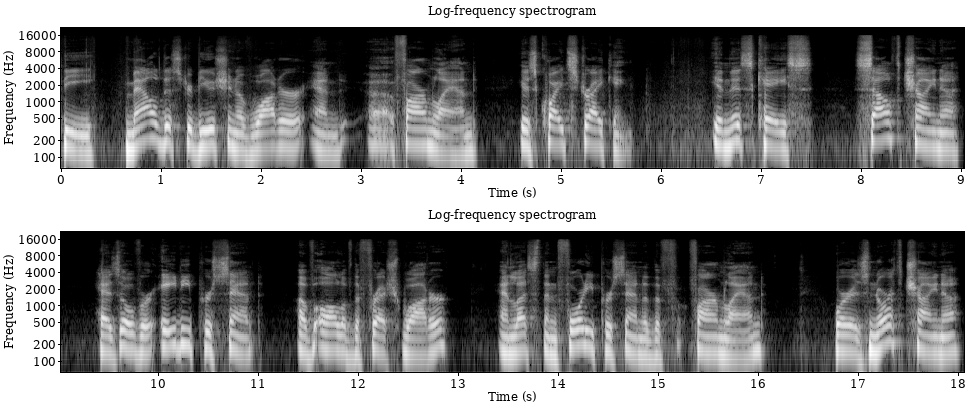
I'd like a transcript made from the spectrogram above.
the maldistribution of water and uh, farmland is quite striking. In this case, South China has over 80% of all of the fresh water and less than 40% of the farmland, whereas North China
